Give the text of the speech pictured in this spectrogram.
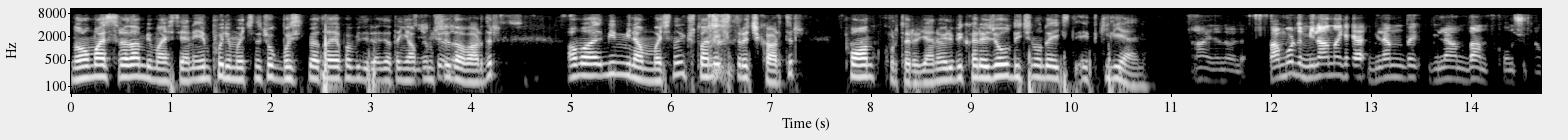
normal sıradan bir maçta yani Empoli maçında çok basit bir hata yapabilir. Zaten yapmışlığı Yapıyor da vardır. Ama bir Milan maçında 3 tane ekstra çıkartır. Puan kurtarır. Yani öyle bir kaleci olduğu için o da etkili yani. Aynen öyle. Ben burada Milan'a Milan'da Milan'dan konuşurken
